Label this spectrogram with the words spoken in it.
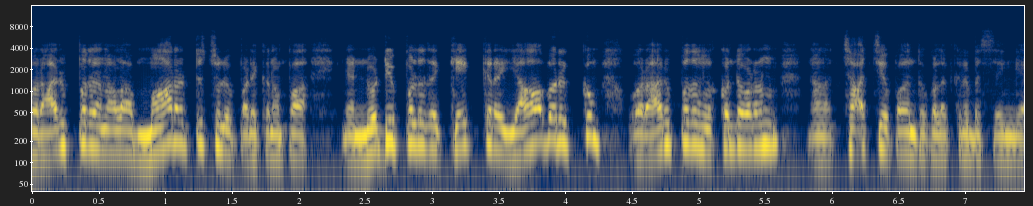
ஒரு அற்புத நாளாக மாறட்டு சொல்லி படைக்கிறோம்ப்பா இந்த நொடிப்பொழுதை கேட்குற யார் யாவருக்கும் ஒரு அற்புதங்களை கொண்டு வரணும் நாங்கள் சாட்சியை பகிர்ந்து கொள்ள கிருப செய்யுங்க.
